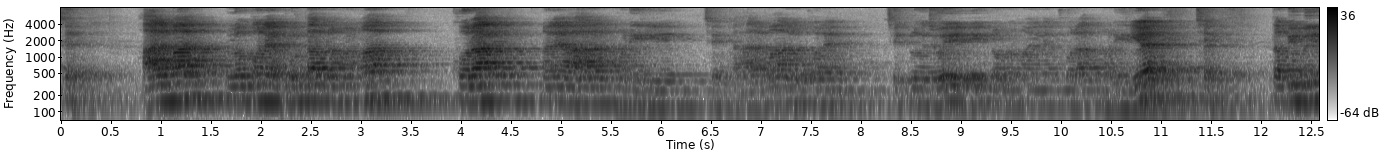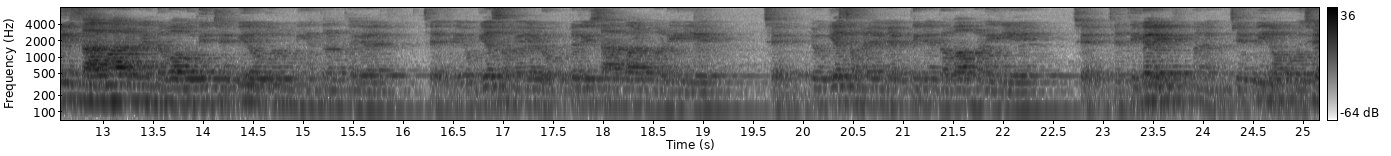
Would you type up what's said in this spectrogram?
છે હાલમાં લોકોને પૂરતા પ્રમાણમાં ખોરાક અને આહાર મળી રહે છે. હાલમાં લોકોને જેટલો જોઈએ એ પ્રમાણમાં એને ખોરાક મળી રહે છે. તબીબી સારવાર અને દવાઓથી ચેપી રોગોનું નિયંત્રણ થયેલ છે. યોગ્ય સમયે ડોક્ટરી સારવાર મળી રહે છે. યોગ્ય સમયે વ્યક્તિને દવા મળી રહે છે. જેથી કરી અને ચેપી રોગો છે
